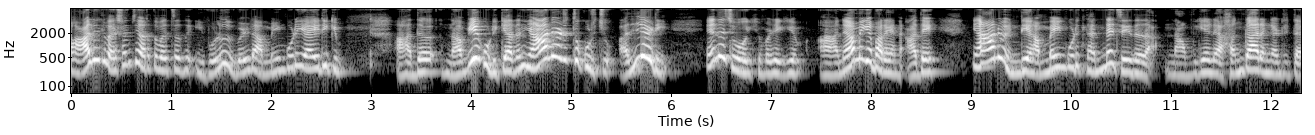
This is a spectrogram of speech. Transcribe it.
പാലിൽ വിഷം ചേർത്ത് വെച്ചത് ഇവളും ഇവളുടെ അമ്മയും കൂടി ആയിരിക്കും. അത് നവ്യ കുടിക്കാതെ ഞാൻ എടുത്തു കുടിച്ചു അല്ലടി? എന്ന് ചോദിക്കുമ്പോഴേക്കും അനാമിക പറയാൻ അതെ ഞാനും എന്റെ അമ്മയും കൂടി തന്നെ ചെയ്തതാ നവ്യയുടെ അഹങ്കാരം കണ്ടിട്ട്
